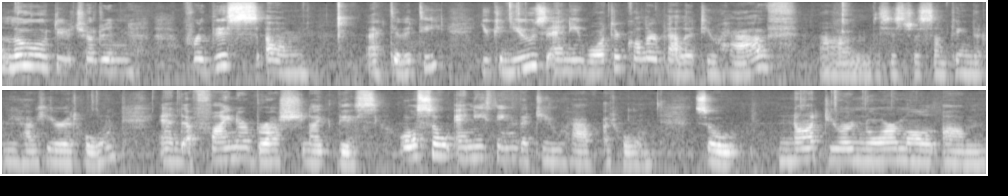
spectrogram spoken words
Hello dear children. For this um, activity you can use any watercolor palette you have. Um, this is just something that we have here at home and a finer brush like this. Also anything that you have at home. So not your normal um,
